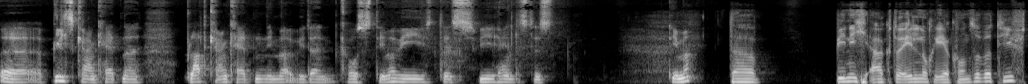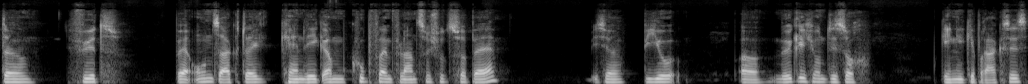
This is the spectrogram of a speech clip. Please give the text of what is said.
äh, Pilzkrankheiten, Blattkrankheiten immer wieder ein großes Thema. Wie das, wie handelst du das Thema? Da bin ich aktuell noch eher konservativ. Da führt bei uns aktuell kein Weg am Kupfer im Pflanzenschutz vorbei. Ist ja bio äh, möglich und ist auch gängige Praxis.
